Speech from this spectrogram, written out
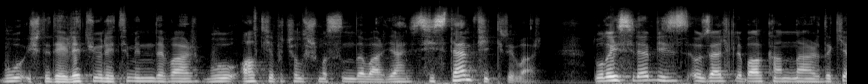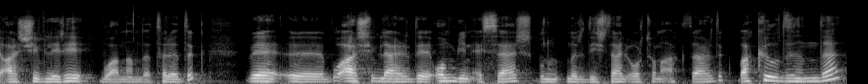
Bu işte devlet yönetiminde var, bu altyapı çalışmasında var. Yani sistem fikri var. Dolayısıyla biz özellikle Balkanlardaki arşivleri bu anlamda taradık ve e, bu arşivlerde 10 bin eser bunları dijital ortama aktardık. Bakıldığında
